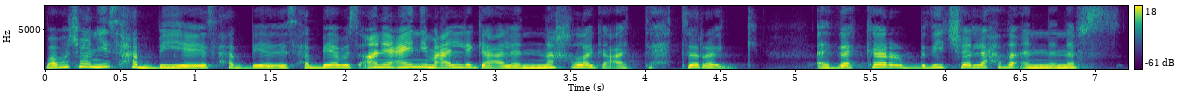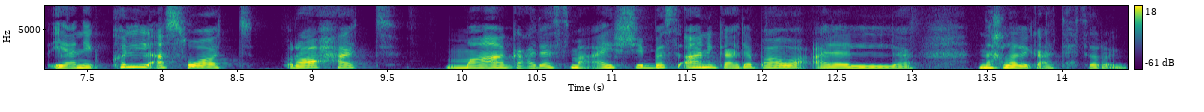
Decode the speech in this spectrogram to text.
بابا كان يسحب بيا يسحب بيا يسحب بيا بس أنا عيني معلقة على النخلة قاعد تحترق. أتذكر بذيك اللحظة أن نفس يعني كل الأصوات راحت. ما قاعد أسمع أي شيء بس أنا قاعدة أباوع على النخلة اللي قاعدة تحترق.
